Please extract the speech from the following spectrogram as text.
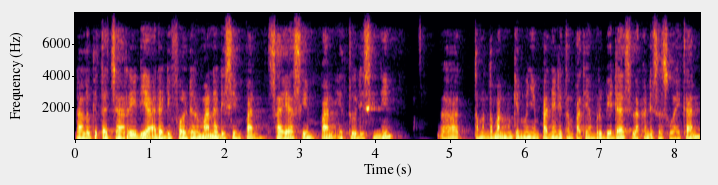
lalu kita cari dia ada di folder mana disimpan. Saya simpan itu di sini Eh, teman-teman uh, mungkin menyimpannya di tempat yang berbeda, silahkan disesuaikan.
